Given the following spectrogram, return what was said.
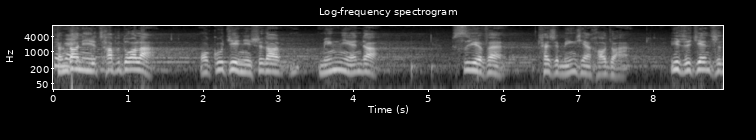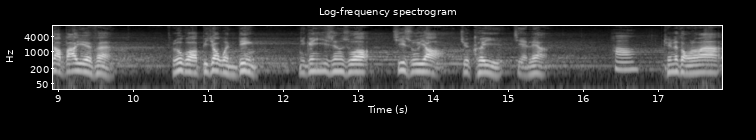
等到你差不多了，我估计你是到明年的四月份开始明显好转，一直坚持到八月份，如果比较稳定，你跟医生说激素药就可以减量，好听得懂了吗？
